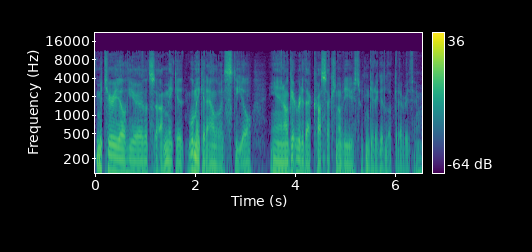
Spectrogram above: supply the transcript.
The material here, let's uh, make it, we'll make it alloy steel. And I'll get rid of that cross-sectional view so we can get a good look at everything.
